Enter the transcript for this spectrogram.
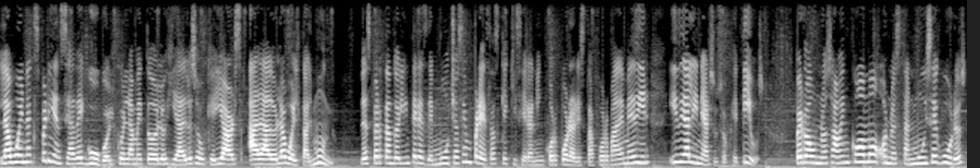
La buena experiencia de Google con la metodología de los OKRs ha dado la vuelta al mundo despertando el interés de muchas empresas que quisieran incorporar esta forma de medir y de alinear sus objetivos, pero aún no saben cómo o no están muy seguros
